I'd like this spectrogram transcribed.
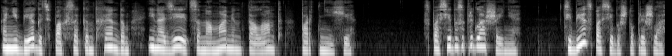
а не бегать по секонд-хендам и надеяться на мамин талант портнихи. Спасибо за приглашение. Тебе спасибо, что пришла.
